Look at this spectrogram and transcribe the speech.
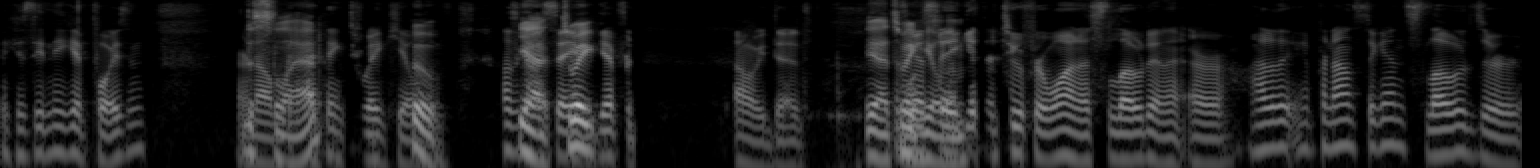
because didn't he get poisoned? Or The no, but I think Twig killed Who? him. I was Yeah, gonna say Twig- get for. Oh, he did. Yeah, I what gonna healed say him. you get the two for one, a slowed in it, or how do they pronounce it again? Sloads or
